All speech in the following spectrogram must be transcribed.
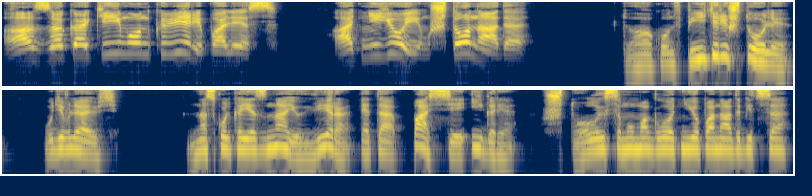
А за каким он к Вере полез? От нее им что надо? Так он в Питере, что ли? Удивляюсь. Насколько я знаю, Вера — это пассия Игоря. Что лысому могло от нее понадобиться?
